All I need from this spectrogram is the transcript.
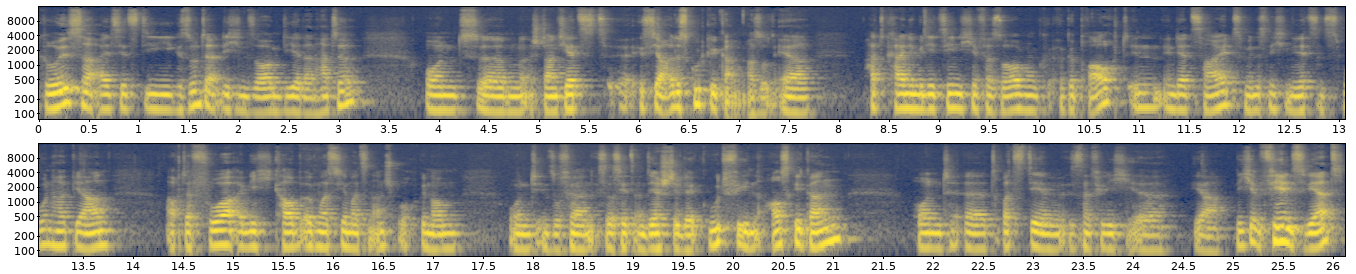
größer als jetzt die gesundheitlichen Sorgen, die er dann hatte. Und ähm, Stand jetzt äh, ist ja alles gut gegangen. Also er hat keine medizinische Versorgung äh, gebraucht in, in der Zeit, zumindest nicht in den letzten zweieinhalb Jahren. Auch davor eigentlich kaum irgendwas jemals in Anspruch genommen. Und insofern ist das jetzt an der Stelle gut für ihn ausgegangen. Und äh, trotzdem ist es natürlich äh, ja, nicht empfehlenswert,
